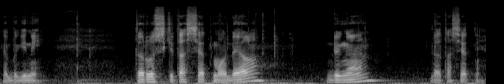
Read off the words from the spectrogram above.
kayak begini. Terus kita set model dengan datasetnya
